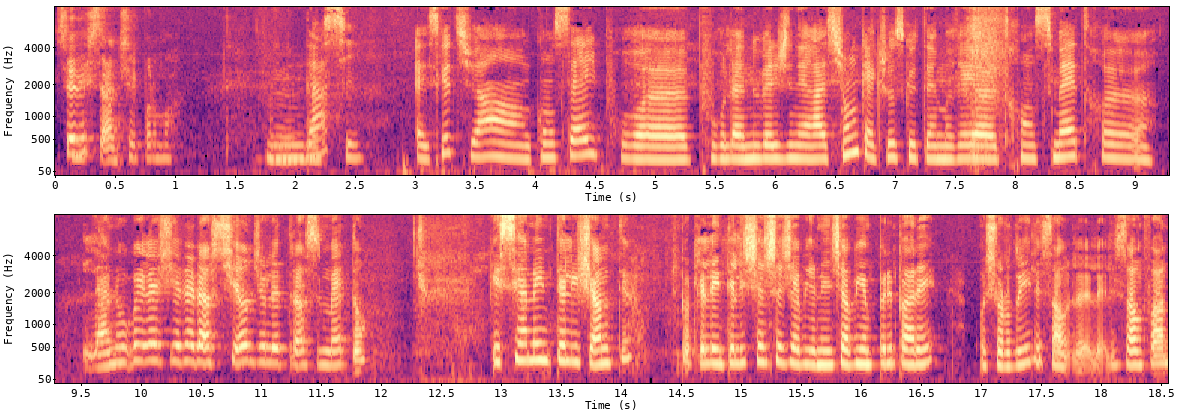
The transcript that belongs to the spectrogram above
C'est des anges pour moi. Linda, Merci. est-ce que tu as un conseil pour, euh, pour la nouvelle génération, quelque chose que tu aimerais transmettre euh, La nouvelle génération, je le transmeto, que sean intelligentes, porque la inteligencia ya viene ya bien préparée. Aujourd'hui, les, les, les enfants,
